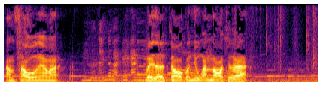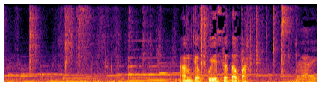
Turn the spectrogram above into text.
ăn sau anh em ạ Mình hướng dẫn các bạn cách ăn. Bây giờ cho con Nhung ăn no trước á Ăn kiểu quý setup à Đây.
